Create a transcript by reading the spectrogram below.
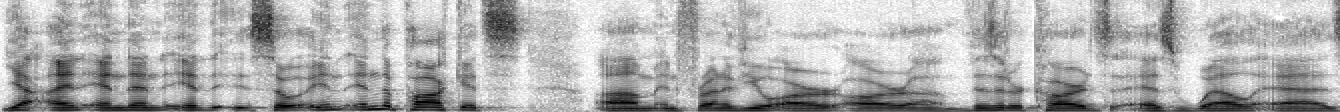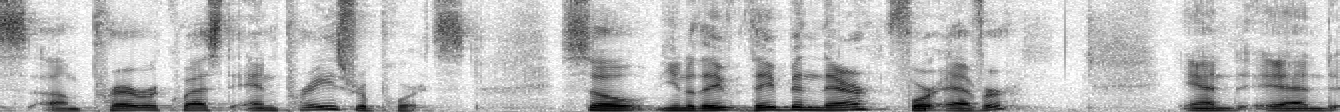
Yeah, and, and then in, so in, in the pockets um, in front of you are, are uh, visitor cards as well as um, prayer requests and praise reports. So, you know, they've, they've been there forever. And, and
